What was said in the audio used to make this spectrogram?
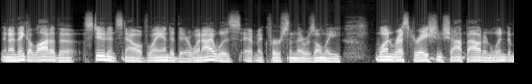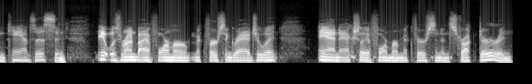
and i think a lot of the students now have landed there when i was at mcpherson there was only one restoration shop out in Windom, kansas and it was run by a former mcpherson graduate and actually a former mcpherson instructor and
